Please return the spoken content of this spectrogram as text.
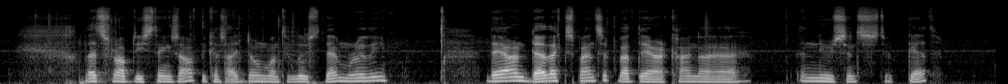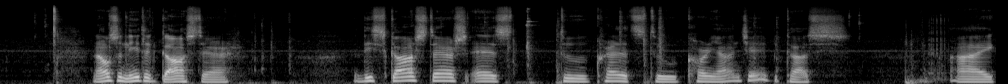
let's drop these things off because I don't want to lose them really. They aren't that expensive, but they are kind of a nuisance to get. And I also need a ghast tear. These ghast tears is two credits to Corjaantje because I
